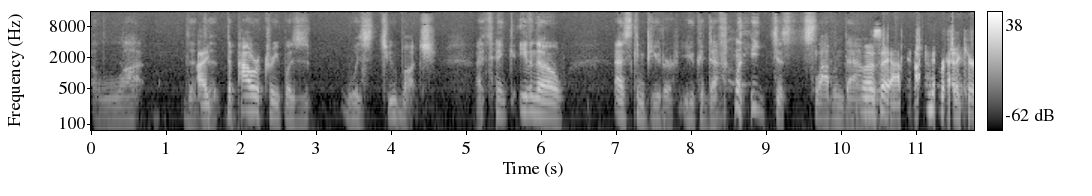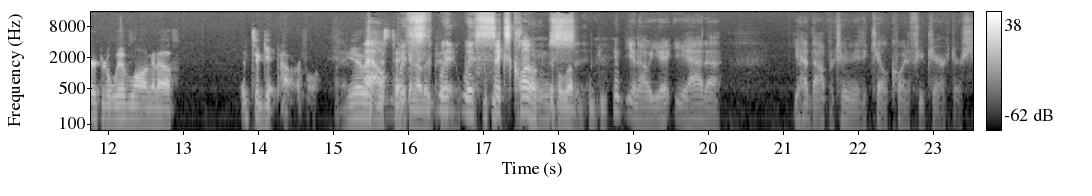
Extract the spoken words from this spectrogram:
a lot. The, I- the the power creep was was too much. I think even though as computer you could definitely just slap them down. Gonna say I, I never had a character to live long enough to get powerful. It would well, just take with, another with, with six clones, you know, you you had a you had the opportunity to kill quite a few characters.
